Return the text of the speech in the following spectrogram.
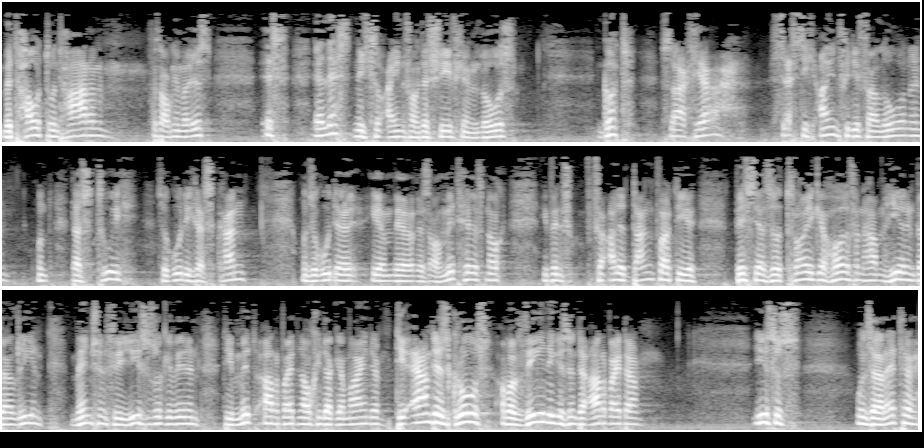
mit Haut und Haaren, was auch immer ist. Es, er lässt nicht so einfach das Schäfchen los. Gott sagt, ja, setz dich ein für die Verlorenen und das tue ich so gut ich das kann und so gut ihr mir das auch mithilft noch. Ich bin für alle dankbar, die bisher so treu geholfen haben, hier in Berlin Menschen für Jesus zu gewinnen, die mitarbeiten, auch in der Gemeinde. Die Ernte ist groß, aber wenige sind der Arbeiter. Jesus, unser Retter,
